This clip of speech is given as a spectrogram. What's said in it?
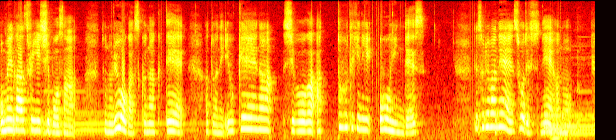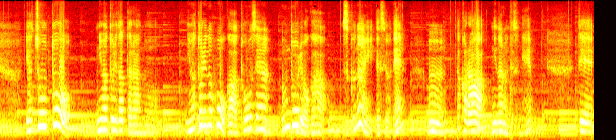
オメガ3脂肪酸その量が少なくてあとはね余計な脂肪が圧倒的に多いんです。でそれはねそうですねあの野鳥と鶏だったらあの鶏の方が当然運動量が少ないですよね。うん、だからになるんですね。で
